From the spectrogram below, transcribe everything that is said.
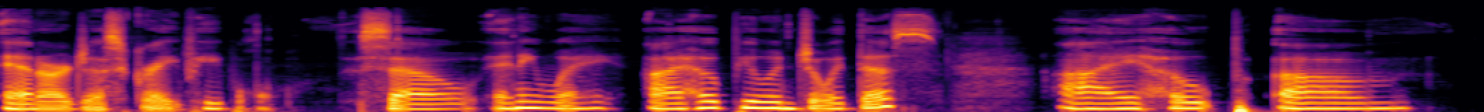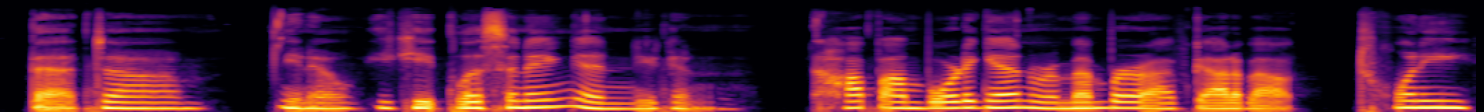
and are just great people. So, anyway, I hope you enjoyed this. I hope um, that, um, you know, you keep listening and you can hop on board again. Remember, I've got about 20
